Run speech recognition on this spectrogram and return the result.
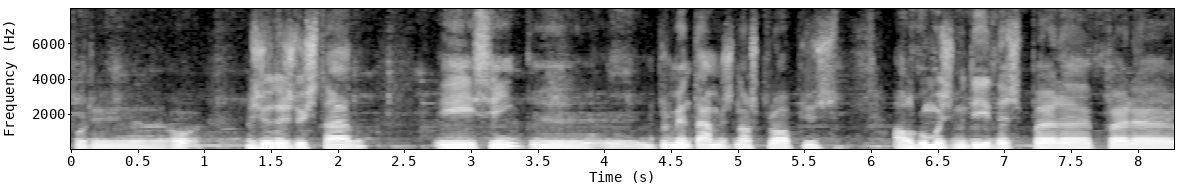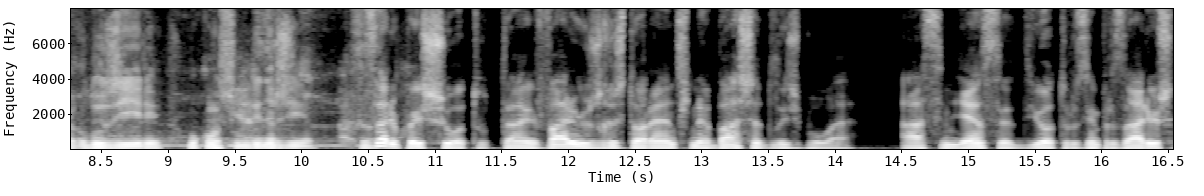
por uh, ajudas do Estado e sim, uh, implementamos nós próprios algumas medidas para, para reduzir o consumo de energia. Cesário Peixoto tem vários restaurantes na Baixa de Lisboa. À semelhança de outros empresários,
